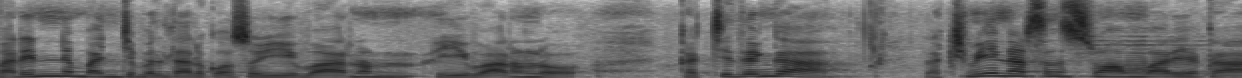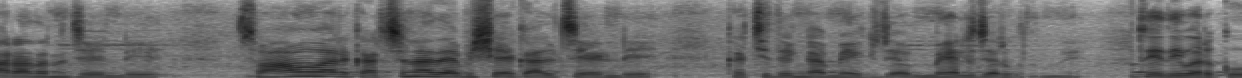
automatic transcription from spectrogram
మరిన్ని మంచి ఫలితాల కోసం ఈ వారం ఈ వారంలో ఖచ్చితంగా లక్ష్మీ నరసింహ స్వామివారి యొక్క ఆరాధన చేయండి. స్వామివారికి అర్చనాది అభిషేకాలు చేయండి. ఖచ్చితంగా మీకు మేలు జరుగుతుంది. తేదీ వరకు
